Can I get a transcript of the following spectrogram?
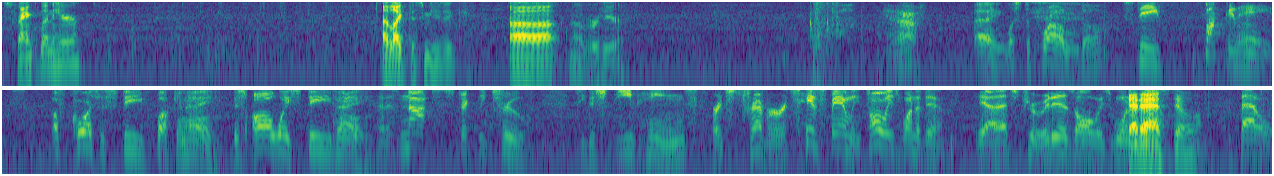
Is Franklin here? I like this music. Uh, over here. Hey, what's the problem, dog? Steve fucking Haynes. Of course it's Steve fucking Haynes. It's always Steve Haynes. That is not strictly true. It's either Steve Haynes or it's Trevor it's his family. It's always one of them. Yeah, that's true. It is always one That of them. That ass, though. Fat old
